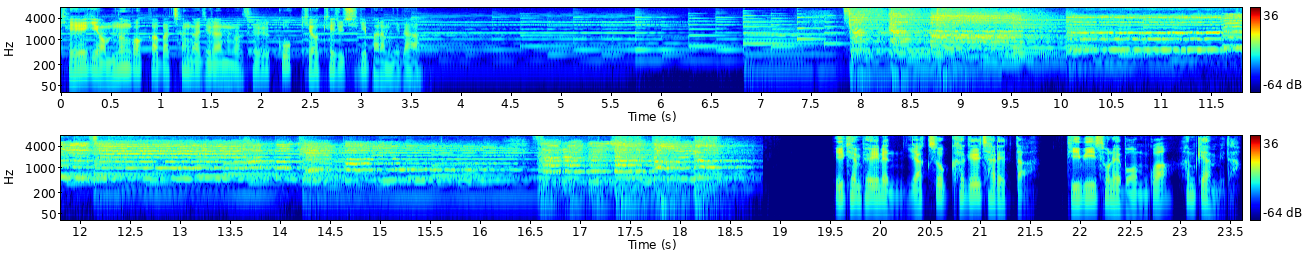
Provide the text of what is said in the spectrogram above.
계획이 없는 것과 마찬가지라는 것을 꼭 기억해 주시기 바랍니다. 잠깐만 우리 이제 한번 해봐요 사랑을 나눠요 이 캠페인은 약속하길 잘했다. DB손해보험과 함께합니다.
